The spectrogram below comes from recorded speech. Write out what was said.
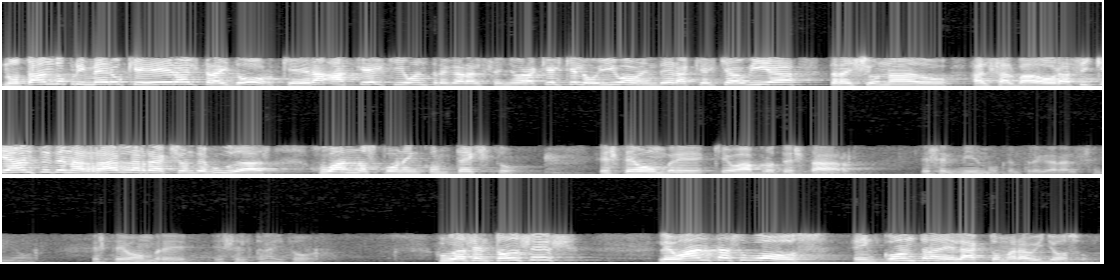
notando primero que era el traidor, que era aquel que iba a entregar al Señor, aquel que lo iba a vender, aquel que había traicionado al Salvador. Así que antes de narrar la reacción de Judas, Juan nos pone en contexto. Este hombre que va a protestar es el mismo que entregará al Señor. Este hombre es el traidor. Judas entonces levanta su voz en contra del acto maravilloso.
